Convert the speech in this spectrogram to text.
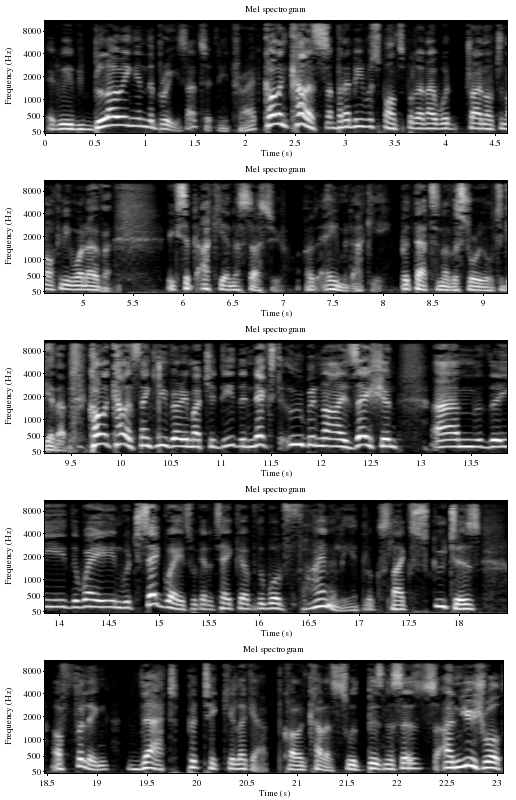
it would be blowing in the breeze. I'd certainly try it. Colin Cullis, but I'd be responsible and I would try not to knock anyone over. Except Aki Anastasiou. I'd aim at Aki. But that's another story altogether. Colin Cullis, thank you very much indeed. The next Uberization, um, the, the way in which segways were going to take over the world, finally, it looks like scooters are filling that particular gap. Colin Cullis with business as unusual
